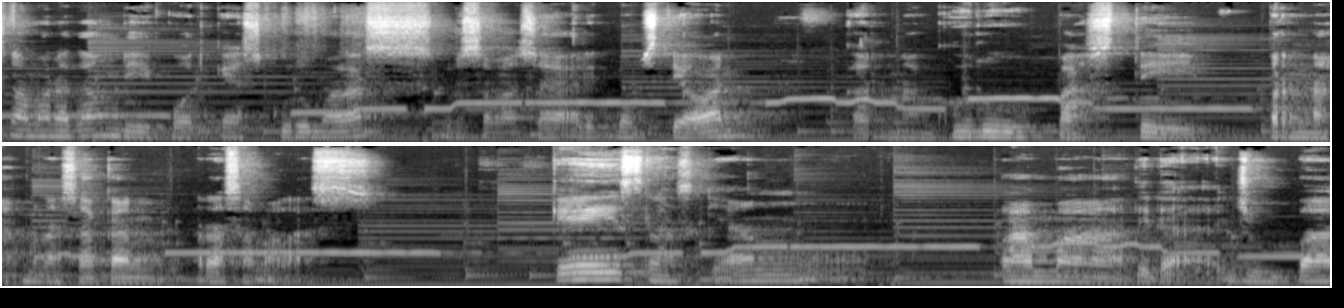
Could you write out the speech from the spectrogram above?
Selamat datang di podcast Guru Malas bersama saya Alit Bom Setiawan karena guru pasti pernah merasakan rasa malas. Oke, setelah sekian lama tidak jumpa,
